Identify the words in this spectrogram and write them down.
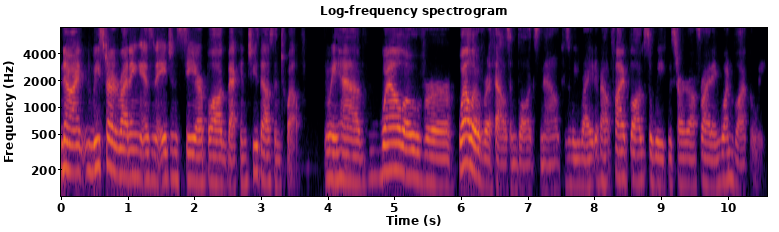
No, I, we started writing as an agency our blog back in 2012. We have well over well over a thousand blogs now because we write about five blogs a week. We started off writing one blog a week.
